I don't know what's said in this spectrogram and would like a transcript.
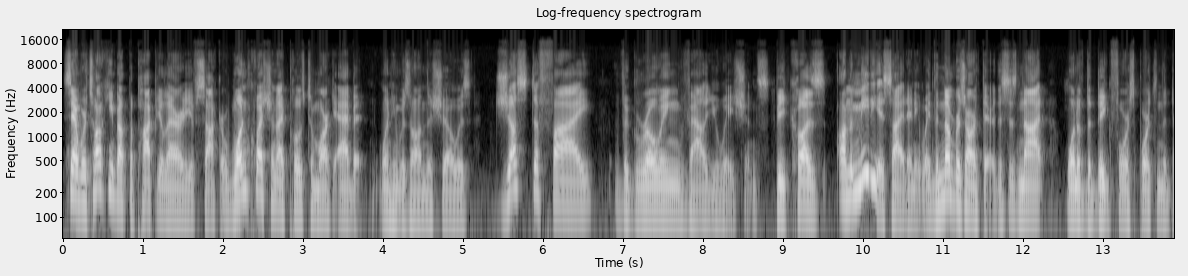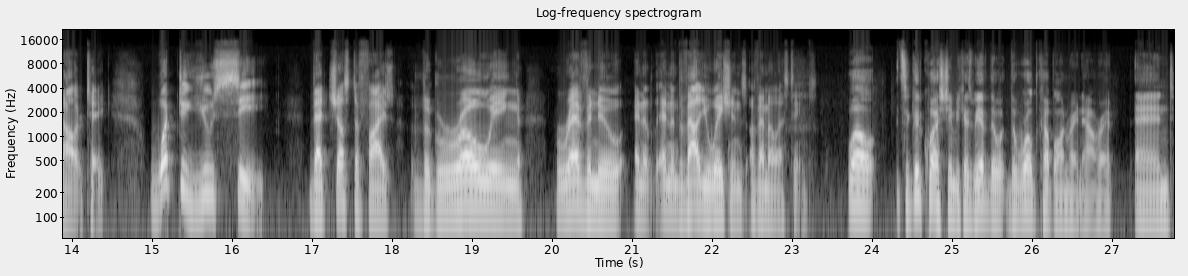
Sam, we're talking about the popularity of soccer. One question I posed to Mark Abbott when he was on the show is justify the growing valuations. Because on the media side, anyway, the numbers aren't there. This is not one of the big four sports in the dollar take. What do you see that justifies the growing revenue and, and the valuations of MLS teams? Well, it's a good question because we have the the World Cup on right now, right? And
